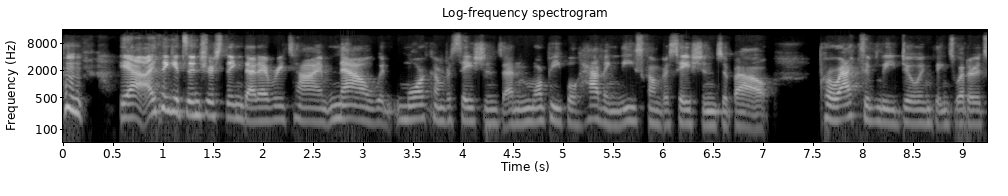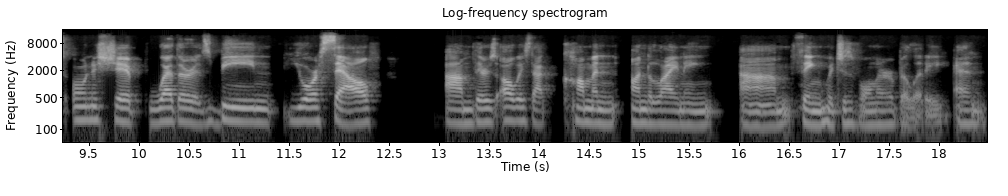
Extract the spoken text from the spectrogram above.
yeah, I think it's interesting that every time now with more conversations and more people having these conversations about proactively doing things, whether it's ownership, whether it's being yourself, um, there's always that common underlining um, thing, which is vulnerability. And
